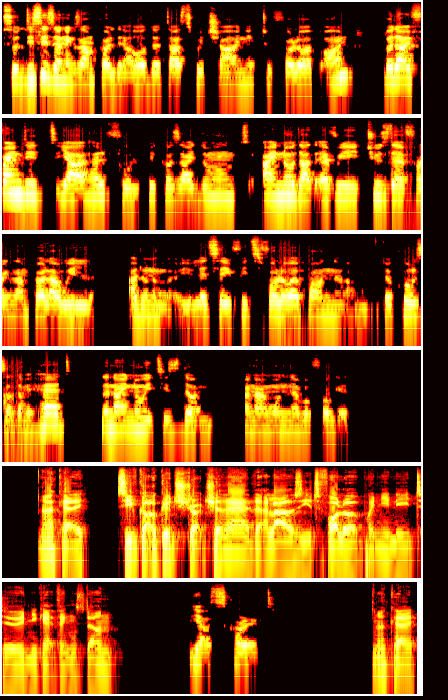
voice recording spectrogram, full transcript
So this is an example. There are other tasks which I need to follow up on, but I find it yeah helpful because I don't. I know that every Tuesday, for example, I will. I don't know. Let's say if it's follow up on um, the calls that I had, then I know it is done, and I won't never forget. Okay. So you've got a good structure there that allows you to follow up when you need to and you get things done. Yes, correct. Okay.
